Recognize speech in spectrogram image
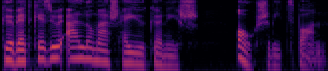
következő állomás helyükön is, Auschwitzban.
